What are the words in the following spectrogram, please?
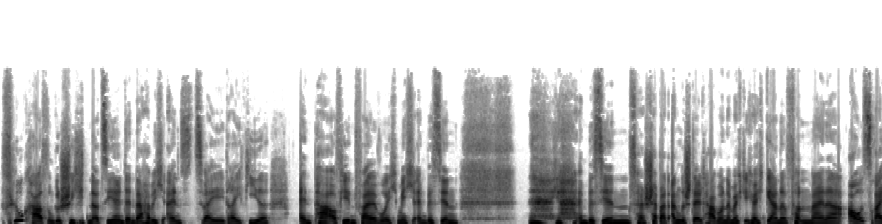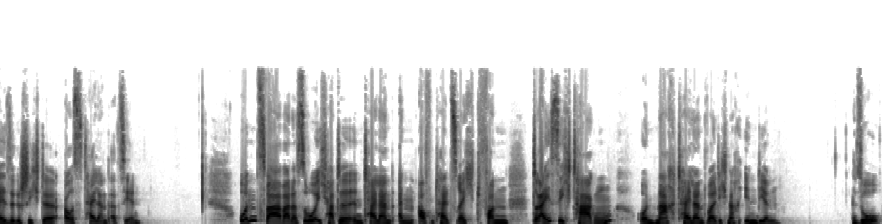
Flughafengeschichten erzählen, denn da habe ich eins, zwei, drei, vier, ein paar auf jeden Fall, wo ich mich ein bisschen ja, ein bisschen verscheppert angestellt habe. Und da möchte ich euch gerne von meiner Ausreisegeschichte aus Thailand erzählen. Und zwar war das so, ich hatte in Thailand ein Aufenthaltsrecht von 30 Tagen und nach Thailand wollte ich nach Indien. So,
